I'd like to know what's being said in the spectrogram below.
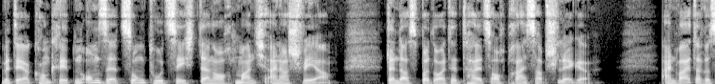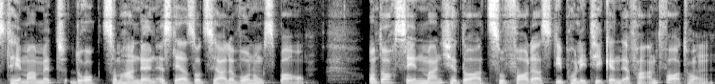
Mit der konkreten Umsetzung tut sich dennoch manch einer schwer, denn das bedeutet teils auch Preisabschläge. Ein weiteres Thema mit Druck zum Handeln ist der soziale Wohnungsbau. Und doch sehen manche dort zuvorderst die Politik in der Verantwortung.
